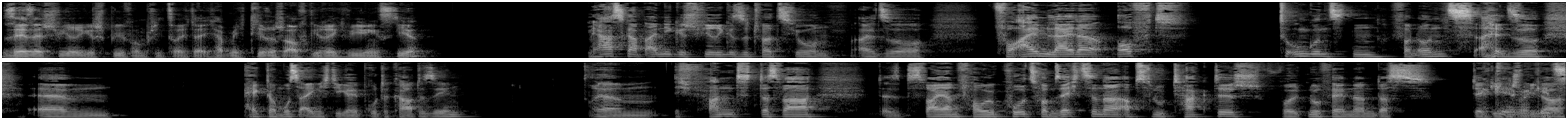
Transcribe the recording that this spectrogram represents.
sehr, sehr schwieriges Spiel vom Schiedsrichter. Ich habe mich tierisch aufgeregt. Wie ging es dir? Ja, es gab einige schwierige Situationen. Also vor allem leider oft zu Ungunsten von uns. Also ähm, Hector muss eigentlich die gelb-rote Karte sehen. Ähm, ich fand, das war, das war ja ein Foul kurz vorm 16er, absolut taktisch, wollte nur verhindern, dass der okay, Gegenspieler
